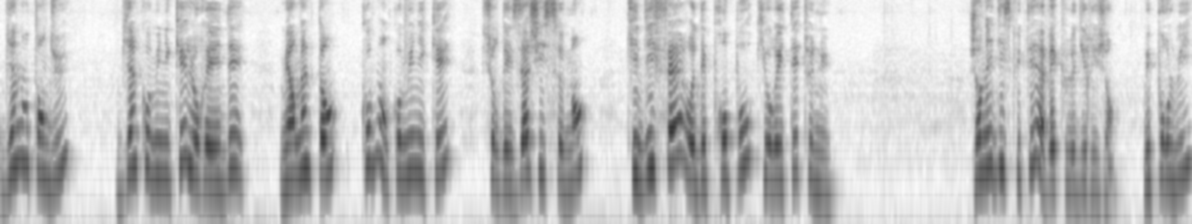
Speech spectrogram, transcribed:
bien entendu, bien communiquer l'aurait aidé, mais en même temps, comment communiquer sur des agissements qui diffèrent des propos qui auraient été tenus? J'en ai discuté avec le dirigeant, mais pour lui,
